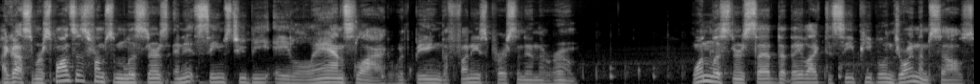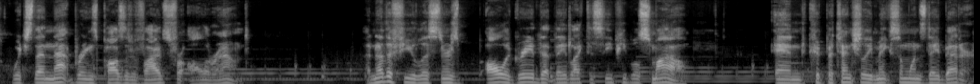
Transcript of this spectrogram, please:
I got some responses from some listeners, and it seems to be a landslide with being the funniest person in the room. One listener said that they like to see people enjoying themselves, which then that brings positive vibes for all around. Another few listeners all agreed that they'd like to see people smile and could potentially make someone's day better.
